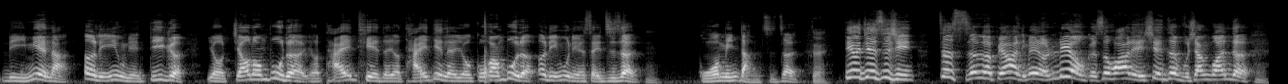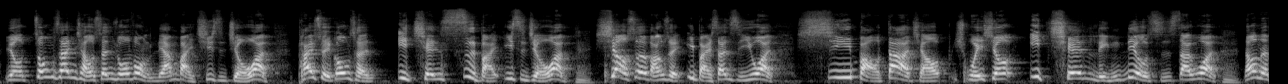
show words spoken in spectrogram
里面啊，二零一五年第一个有交通部的，有台铁的，有台电的，有国防部的。二零一五年谁执政？嗯国民党执政。对，第二件事情，这十二个标案里面有六个是花莲县政府相关的，有中山桥伸缩缝两百七十九万，排水工程一千四百一十九万，校舍防水一百三十一万，西宝大桥维修一千零六十三万，然后呢，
